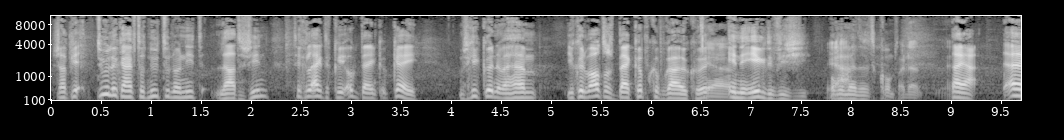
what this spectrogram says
Snap je? Tuurlijk, hij heeft tot nu toe nog niet laten zien. Tegelijkertijd kun je ook denken, oké, misschien kunnen we hem... Je kunt hem altijd als backup gebruiken Ja. in de Eredivisie. Op het moment dat het komt. Dat, Nou ja, eh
